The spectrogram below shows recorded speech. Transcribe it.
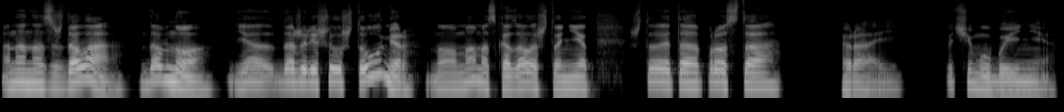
она нас ждала. Давно. Я даже решил, что умер, но мама сказала, что нет, что это просто... Рай. Почему бы и нет?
